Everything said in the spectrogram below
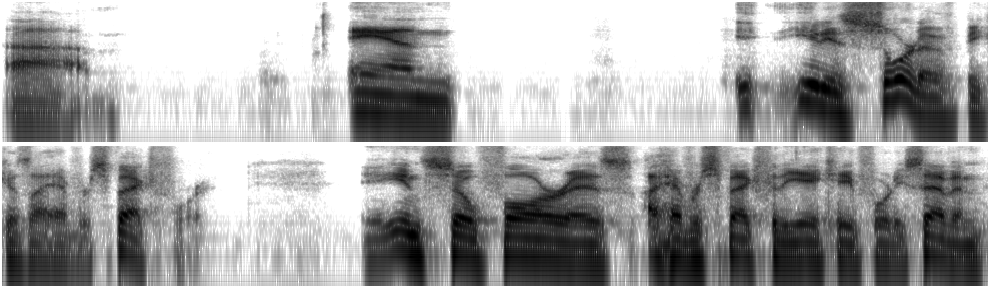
Um, and it, it is sort of because I have respect for it. Insofar as I have respect for the AK 47,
